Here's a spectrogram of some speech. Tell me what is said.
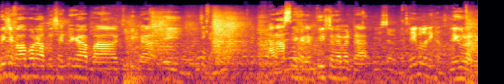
বেশি খাওয়া পরে আপনি ষাট টাকা বা চিকেনটা এই আর আজকে খেলেন তিরিশ টাকা দামেরটা রেগুলার এখান রেগুলারই।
